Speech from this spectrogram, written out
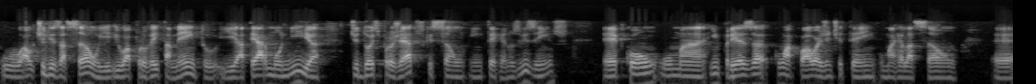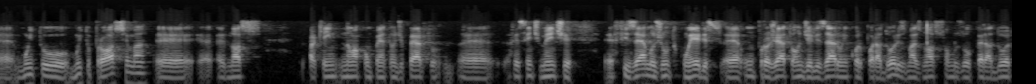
o, a utilização e, e o aproveitamento e até a harmonia de dois projetos que são em terrenos vizinhos é, com uma empresa com a qual a gente tem uma relação é, muito, muito próxima. É, é nós, para quem não acompanha tão de perto, é, recentemente é, fizemos junto com eles um projeto onde eles eram incorporadores, mas nós somos o operador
